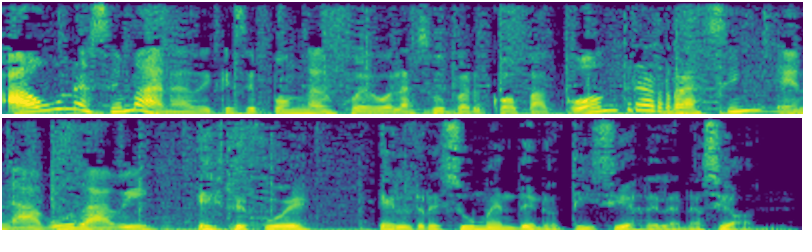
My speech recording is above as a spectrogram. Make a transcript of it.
a una semana de que se ponga en juego la Supercopa contra Racing en Abu Dhabi. Este fue el resumen de Noticias de la Nación.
